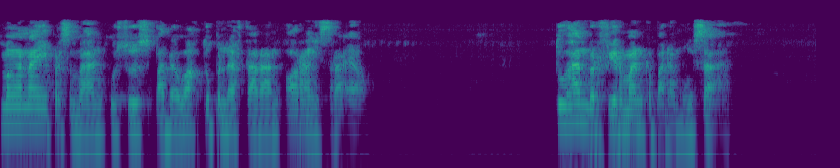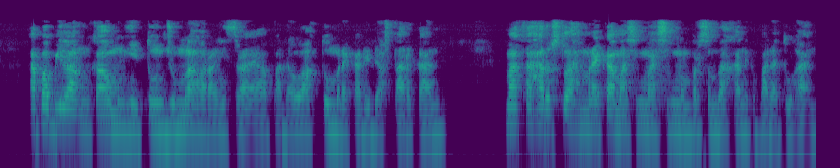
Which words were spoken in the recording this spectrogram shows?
Mengenai persembahan khusus pada waktu pendaftaran orang Israel. Tuhan berfirman kepada Musa, Apabila engkau menghitung jumlah orang Israel pada waktu mereka didaftarkan, maka haruslah mereka masing-masing mempersembahkan kepada Tuhan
